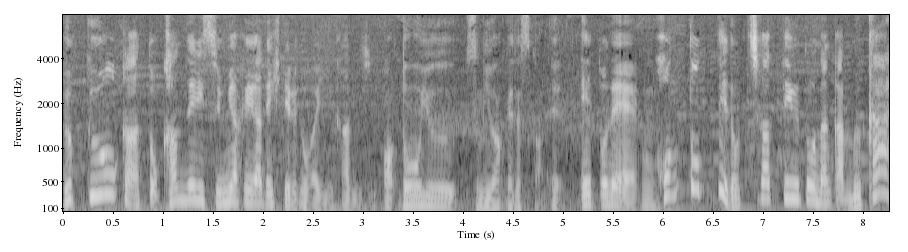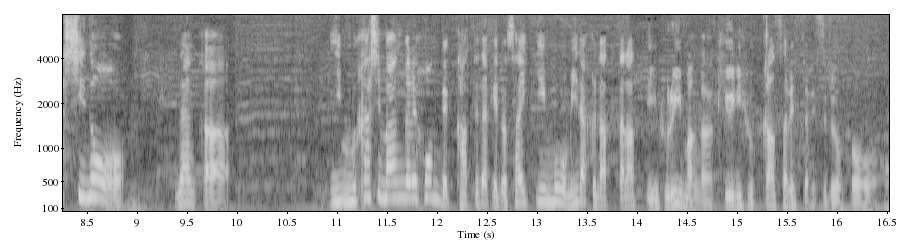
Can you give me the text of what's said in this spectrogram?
ブックウォーカーと完全に住み分けができてるのがいい感じ。あどういう住み分けですか？ええっとね、うん。本当ってどっちかっていうと、なんか昔の、なんか、い昔漫画で本で買ってたけど、最近もう見なくなったなっていう古い漫画が急に復刊されてたりするのと、あ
